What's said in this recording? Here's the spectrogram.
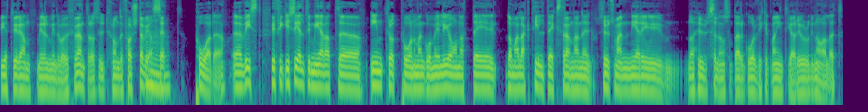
vet ju redan mer eller mindre vad vi förväntar oss utifrån det första vi mm. har sett på det. Uh, visst, vi fick ju se lite mer att uh, introt på när man går med Leon, att det, de har lagt till lite extra när det ser ut som man är nere i något hus eller något sånt där går, vilket man inte gör i originalet.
